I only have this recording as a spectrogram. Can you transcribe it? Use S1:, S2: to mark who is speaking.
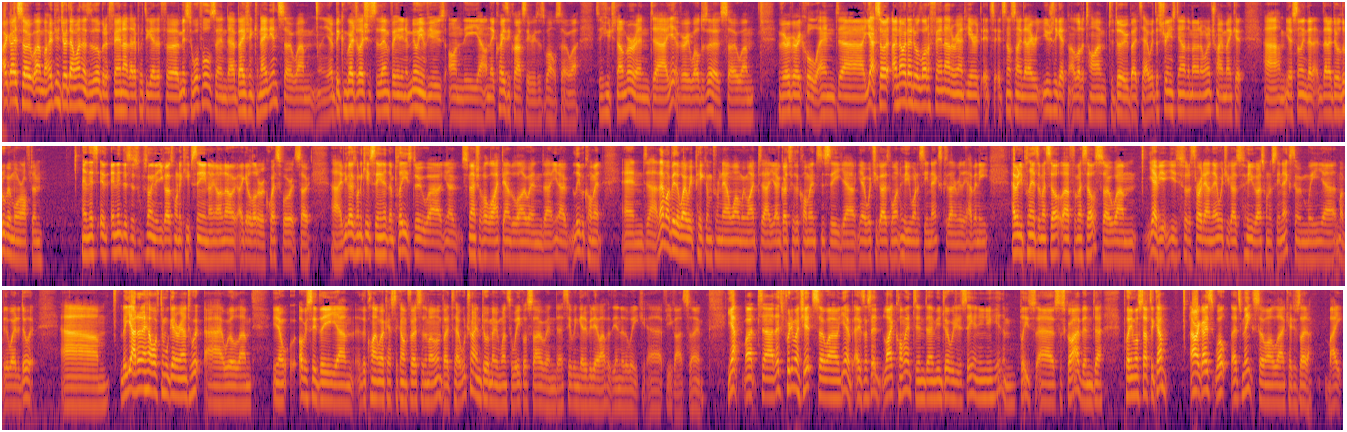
S1: Alright guys, so um, I hope you enjoyed that one. There's a little bit of fan art that I put together for Mr. Woofless and uh, BajanCanadians. So um, yeah, big congratulations to them for hitting a million views on the uh, on their Crazy Craft series as well. So uh, it's a huge number and uh, yeah, very well deserved. So um, very very cool. And uh, yeah, so I know I don't do a lot of fan art around here. It's it's not something that I usually get a lot of time to do. But uh, with the streams down at the moment, I want to try and make it um, yeah something that that I do a little bit more often and this and this is something that you guys want to keep seeing. I know I get a lot of requests for it, so uh, if you guys want to keep seeing it, then please do uh, you know smash off a like down below and uh, you know leave a comment. And uh, that might be the way we pick them from now on. We might uh, you know go through the comments and see uh, you know what you guys want, who you want to see next, because I don't really have any have any plans of myself for myself. So um, yeah, if you, you sort of throw down there what you guys who you guys want to see next, and we might be the way to do it. Um, but yeah, I don't know how often we'll get around to it. Uh, we'll, um, you know, obviously the um, the client work has to come first at the moment, but uh, we'll try and do it maybe once a week or so, and uh, see if we can get a video up at the end of the week uh, for you guys. So, yeah, but uh, that's pretty much it. So, uh, yeah, as I said, like, comment, and if you enjoy what you see and you hear them, please subscribe, and plenty more stuff to come. All right, guys. Well, that's me. So I'll catch you later. Bye.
